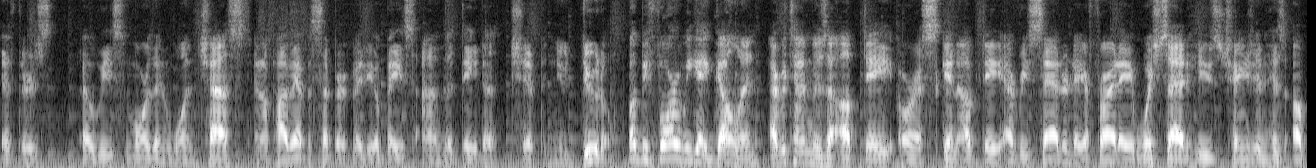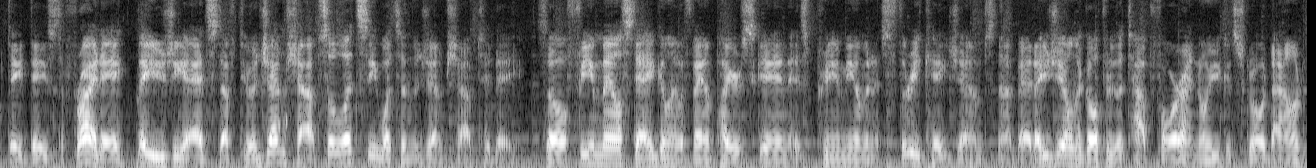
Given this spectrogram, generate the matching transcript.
if there's at least more than one chest, and I'll probably have a separate video based on the data chip new doodle. But before we get going, every time there's an update or a skin update every Saturday or Friday, Wish said he's changing his update days to Friday, they usually add stuff to a gem shop. So let's see what's in the gem shop today. So female Staggerling with vampire skin is premium and it's 3k gems, not bad. I usually only go through the top 4, I know you could scroll down,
